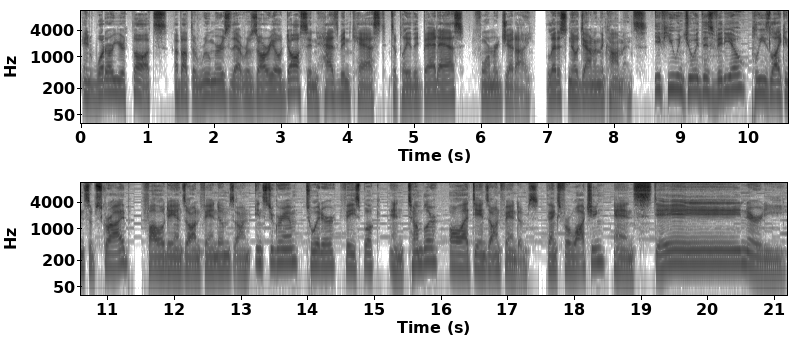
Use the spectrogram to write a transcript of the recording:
And what are your thoughts about the rumors that Rosario Dawson has been cast to play the badass former Jedi? Let us know down in the comments. If you enjoyed this video, please like and subscribe. Follow Dan's On Fandoms on Instagram, Twitter, Facebook, and Tumblr, all at Dan's On Fandoms. Thanks for watching and stay nerdy.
